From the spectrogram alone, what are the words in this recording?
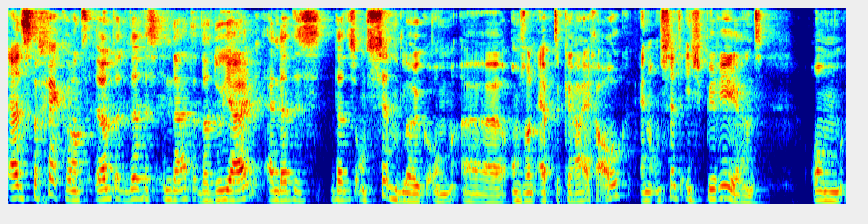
dat is te gek, want, want dat is inderdaad, dat doe jij. En dat is, dat is ontzettend leuk om, uh, om zo'n app te krijgen ook. En ontzettend inspirerend. Om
